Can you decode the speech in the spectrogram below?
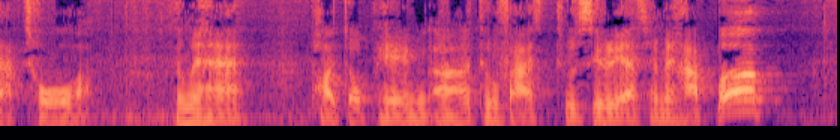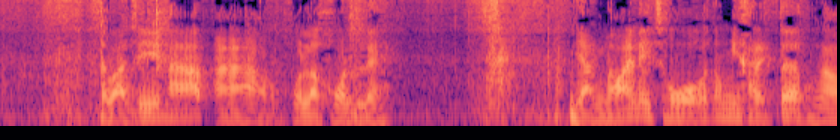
จากโชว์อะถูกไหมฮะ พอจบเพลงเอ่อ too fast too serious ใช่ไหมครับปุ๊บสวัสดีครับ อ้าว คนละคนเลย อย่างน้อยในโชว์ก็ต้องมีคาแรคเตอร์ของเรา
